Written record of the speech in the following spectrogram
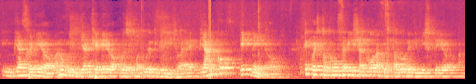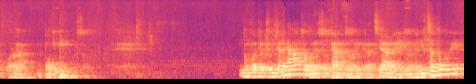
in bianco e nero, ma non in bianco e nero con le sfumature di grigio, è bianco e nero. E questo conferisce ancora questo alone di mistero ancora un po' di più. Non voglio aggiungere altro, vorrei soltanto ringraziare gli organizzatori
